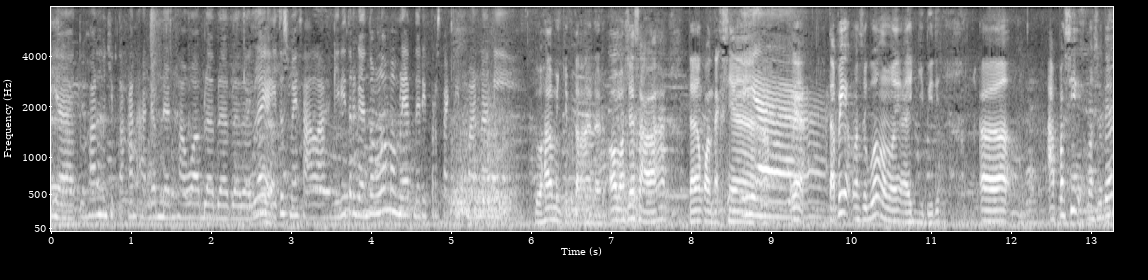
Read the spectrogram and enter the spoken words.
ya Tuhan menciptakan Adam dan Hawa bla bla bla bla bla ya Ya. itu sebenarnya salah. Jadi tergantung lo mau melihat dari perspektif mana nih. Tuhan menciptakan Anda. Oh, maksudnya salah dalam konteksnya. Iya. Ya, Tapi maksud gua ngomongin LGBT, eh, apa sih maksudnya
